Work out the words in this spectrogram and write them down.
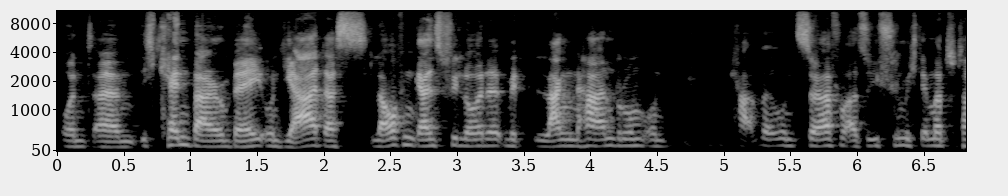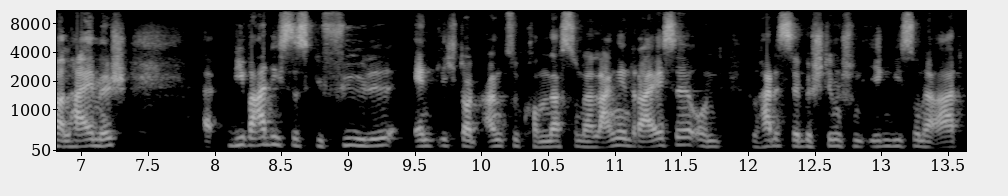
Und ähm, ich kenne Byron Bay und ja, das laufen ganz viele Leute mit langen Haaren rum und, und surfen. Also ich fühle mich da immer total heimisch. Äh, wie war dieses Gefühl, endlich dort anzukommen nach so einer langen Reise? Und du hattest ja bestimmt schon irgendwie so eine Art,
